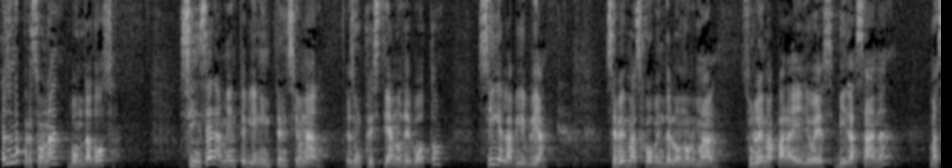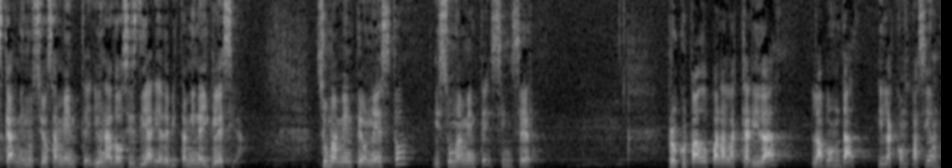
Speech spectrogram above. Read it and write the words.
es una persona bondadosa, sinceramente bien intencionado, es un cristiano devoto, sigue la Biblia, se ve más joven de lo normal, su lema para ello es vida sana, mascar minuciosamente y una dosis diaria de vitamina iglesia. Sumamente honesto y sumamente sincero. Preocupado para la caridad, la bondad y la compasión.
